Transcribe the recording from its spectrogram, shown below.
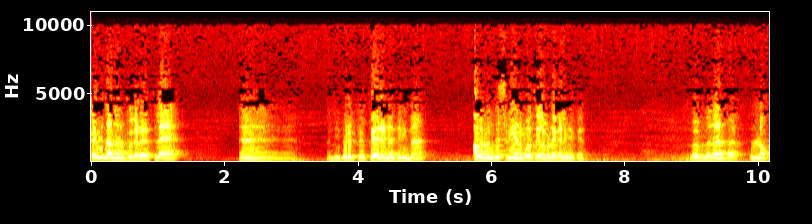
சவிதான உறுப்பு கடகத்துல அந்த இவர் பேர் என்ன தெரியுமா? அவர் வந்து சிவியான போகத்துக்கெல்லாம் விளக்கல் இவ்வளவுதான் இருப்பார் உள்ளம்.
